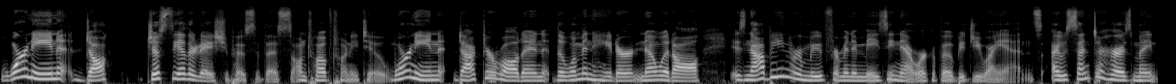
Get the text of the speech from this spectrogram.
Warning, doc just the other day she posted this on 1222 warning dr walden the woman hater know-it-all is now being removed from an amazing network of obgyns i was sent to her as my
